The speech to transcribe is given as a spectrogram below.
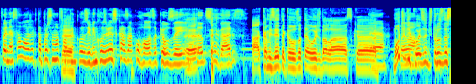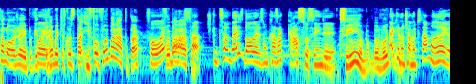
Foi nessa loja que tá aparecendo na foto, É. inclusive. Inclusive esse casaco rosa que eu usei em tantos lugares. A camiseta que eu uso até hoje do Alasca. É, um monte de lá. coisa a gente trouxe dessa loja aí, porque Foi. realmente as coisas tá. E foi, foi barato, tá? Foi? Foi barato. Nossa, acho que são 10 dólares, um casacaço, assim, de... Sim, muito. É que não tinha muito tamanho,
